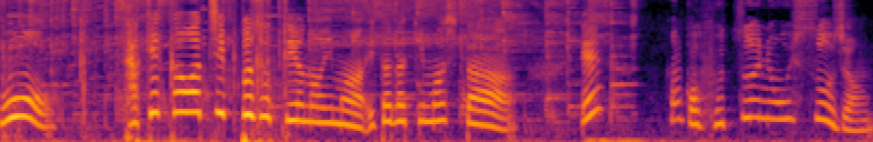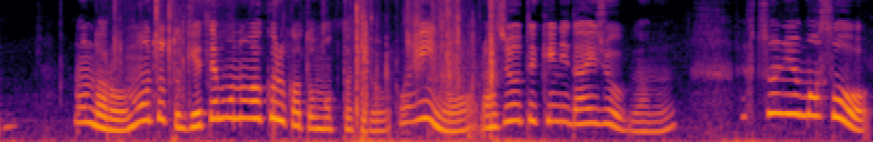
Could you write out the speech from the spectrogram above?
おお酒皮チップスっていうのを今いただきました。え？なんか普通に美味しそうじゃんなんだろうもうちょっとゲテモノが来るかと思ったけどこれいいの？ラジオ的に大丈夫なの？普通にうまそ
